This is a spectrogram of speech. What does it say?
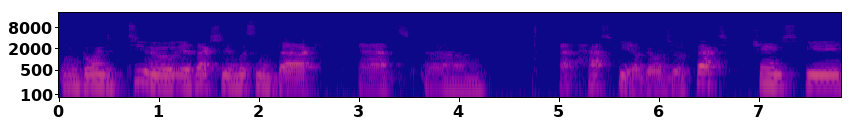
What I'm going to do is actually listen back at um, at half speed. I'll go into effect, change speed,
